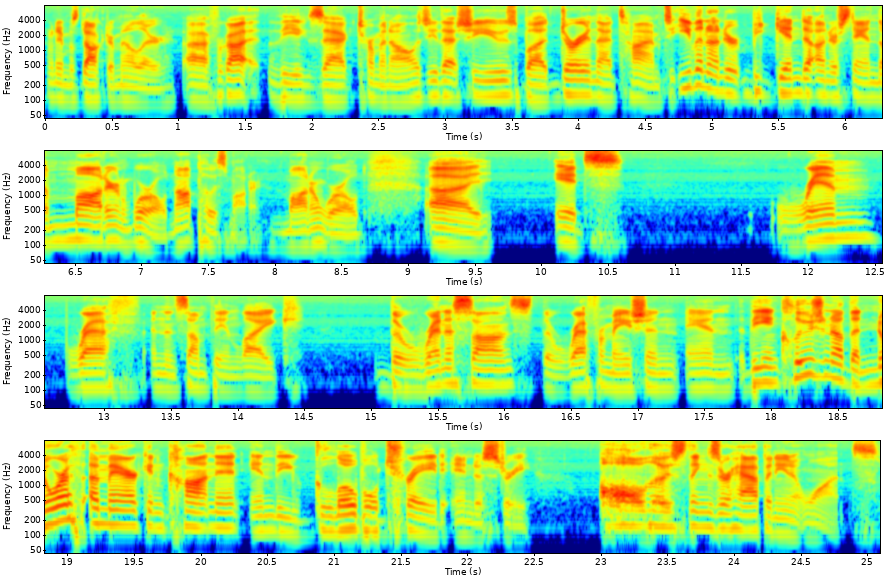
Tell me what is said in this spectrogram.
her name was Dr. Miller. Uh, I forgot the exact terminology that she used, but during that time, to even under begin to understand the modern world, not postmodern, modern world, uh, it's rim, ref, and then something like the Renaissance, the Reformation, and the inclusion of the North American continent in the global trade industry. All those things are happening at once.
